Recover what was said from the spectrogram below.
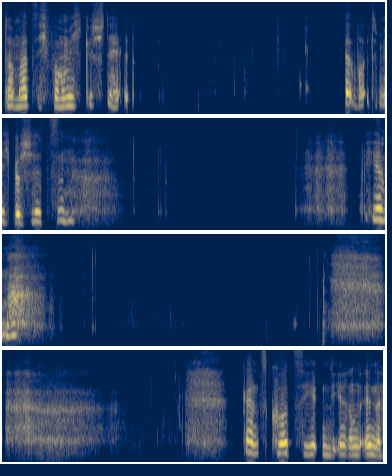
Tom hat sich vor mich gestellt. Er wollte mich beschützen. Wie immer. Ganz kurz hielten die ihren inne.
